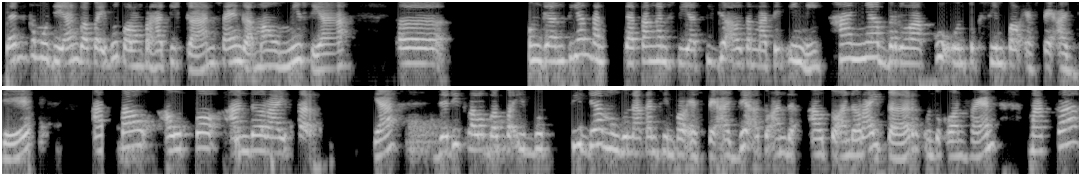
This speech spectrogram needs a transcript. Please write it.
Dan kemudian Bapak Ibu tolong perhatikan, saya nggak mau miss ya. Uh, penggantian tanda tangan via tiga alternatif ini hanya berlaku untuk simple SPAJ atau auto underwriter ya. Jadi kalau Bapak Ibu tidak menggunakan simple SPAJ atau under, auto underwriter untuk konven, maka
